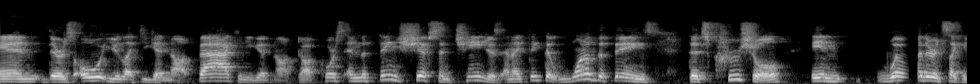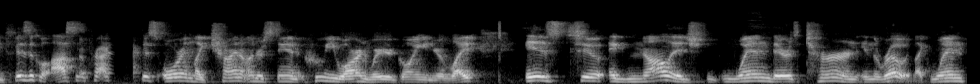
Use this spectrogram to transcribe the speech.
And there's oh you like you get knocked back and you get knocked off course and the thing shifts and changes. And I think that one of the things that's crucial in whether it's like in physical asana practice or in like trying to understand who you are and where you're going in your life is to acknowledge when there's a turn in the road. Like when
